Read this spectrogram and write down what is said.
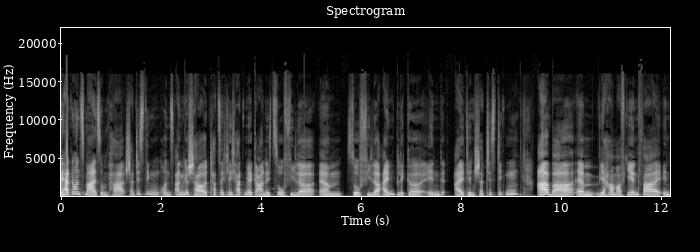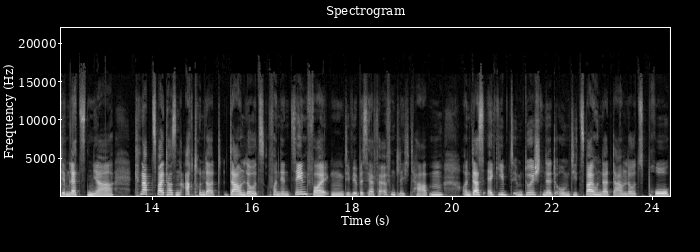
wir hatten uns mal so ein paar Statistiken uns angeschaut. Tatsächlich hatten wir gar nicht so viele, ähm, so viele Einblicke in all den Statistiken. Aber ähm, wir haben auf jeden Fall in dem letzten Jahr knapp 2800 Downloads von den zehn Folgen, die wir bisher veröffentlicht haben. Und das ergibt im Durchschnitt um die 200 Downloads pro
